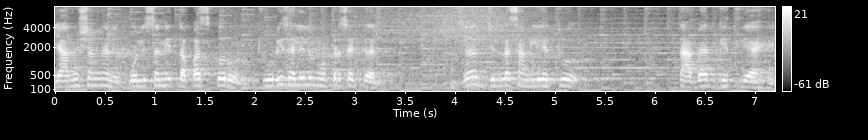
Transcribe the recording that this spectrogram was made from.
या अनुषंगाने पोलिसांनी तपास करून चोरी झालेली मोटरसायकल जत जिल्हा सांगली येथून ताब्यात घेतली आहे.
